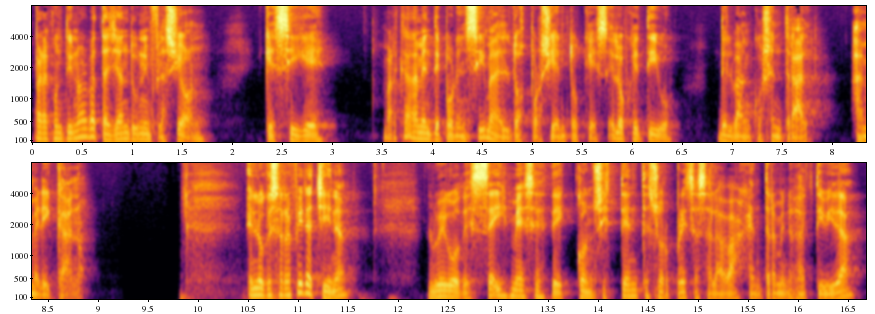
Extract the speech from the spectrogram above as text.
para continuar batallando una inflación que sigue marcadamente por encima del 2%, que es el objetivo del Banco Central americano. En lo que se refiere a China, luego de seis meses de consistentes sorpresas a la baja en términos de actividad,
